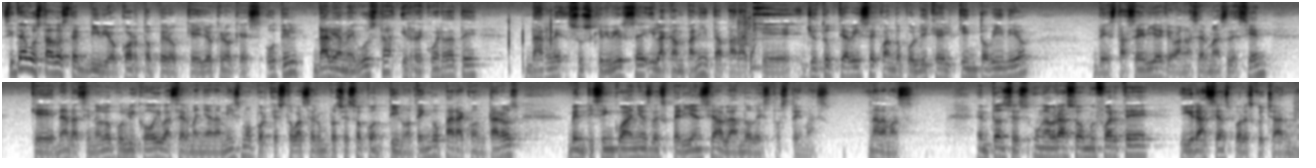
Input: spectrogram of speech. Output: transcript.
Si te ha gustado este vídeo corto, pero que yo creo que es útil, dale a me gusta y recuérdate darle suscribirse y la campanita para que YouTube te avise cuando publique el quinto vídeo de esta serie, que van a ser más de 100. Que nada, si no lo publico hoy va a ser mañana mismo porque esto va a ser un proceso continuo. Tengo para contaros 25 años de experiencia hablando de estos temas. Nada más. Entonces, un abrazo muy fuerte y gracias por escucharme.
